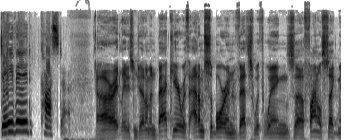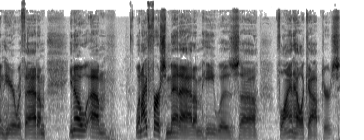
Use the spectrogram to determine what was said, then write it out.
David Costa. All right, ladies and gentlemen, back here with Adam Sabourin, Vets with Wings. Uh, final segment here with Adam. You know, um, when I first met Adam, he was uh, flying helicopters.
